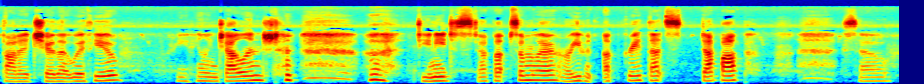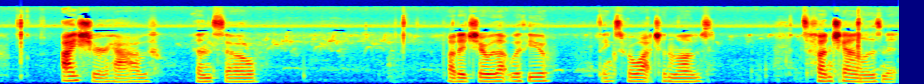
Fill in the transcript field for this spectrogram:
Thought I'd share that with you. Are you feeling challenged? Do you need to step up somewhere or even upgrade that step up? So, I sure have. And so, thought I'd share that with you. Thanks for watching, loves. It's a fun channel, isn't it?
